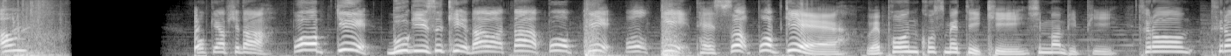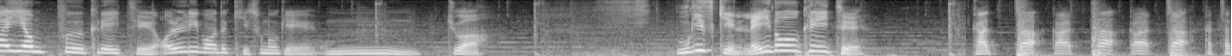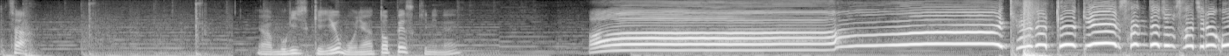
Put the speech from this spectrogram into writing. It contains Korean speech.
아우. 뽑기 합시다. 뽑기 무기 스킨 나왔다. 뽑기 뽑기 됐어. 뽑기 weapon cosmetic key 10만 BP 트럼 triumph crate early bird key 20개. 음 좋아. 무기 스킨 raider crate 가차 가차 가차 가차차 야 무기 스킨 이거 뭐냐 떡배 스킨이네 아 개같은 게임 상자 좀 사지라고!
